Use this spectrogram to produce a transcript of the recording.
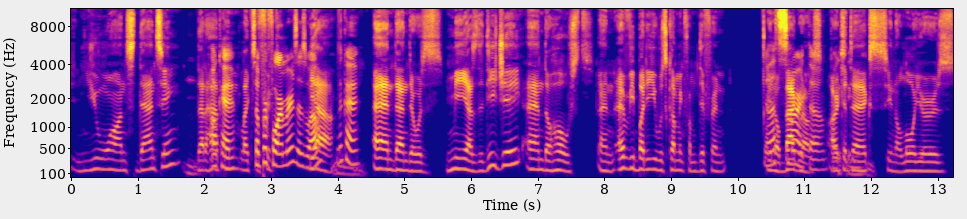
nuanced dancing Mm. that happened. Okay. Like so for fif- performers as well. Yeah. Okay. and then there was me as the DJ and the host, and everybody was coming from different No, you know smart, backgrounds, though. architects, you know, lawyers,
